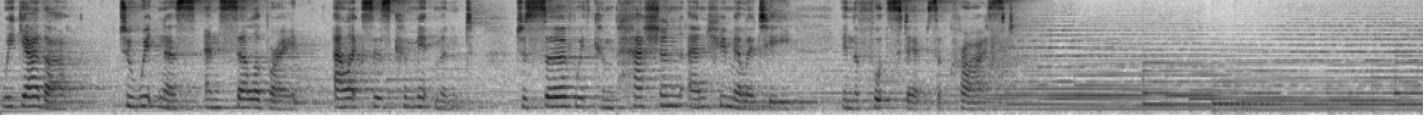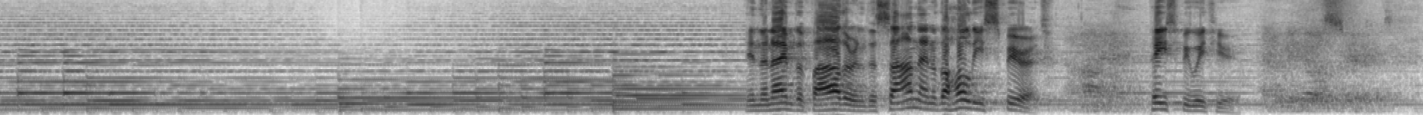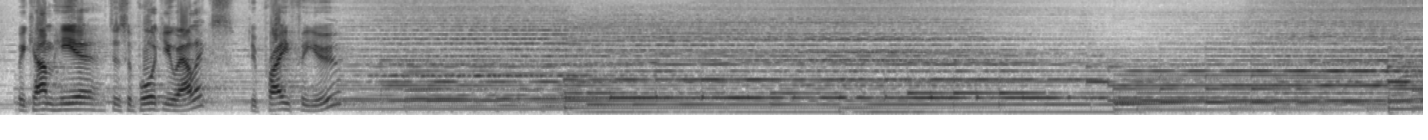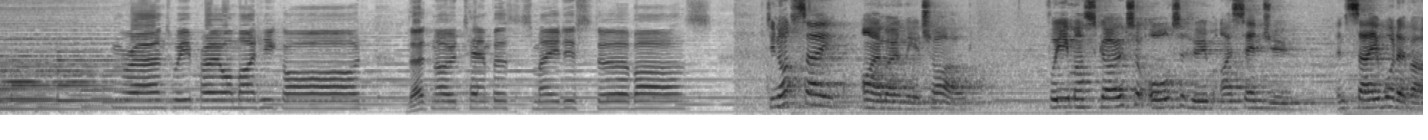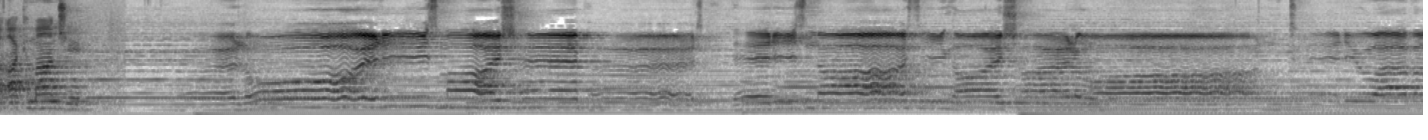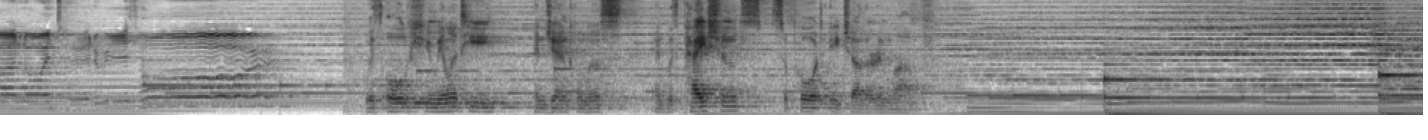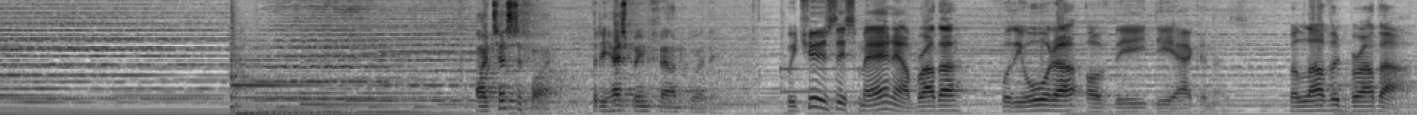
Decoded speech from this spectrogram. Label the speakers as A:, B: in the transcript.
A: we gather to witness and celebrate Alex's commitment to serve with compassion and humility in the footsteps of Christ.
B: In the name of the Father, and of the Son, and of the Holy Spirit.
C: Amen.
B: Peace be with you. We come here to support you, Alex, to pray for you. Grant, we pray, Almighty God, that no tempests may disturb us.
D: Do not say, I am only a child, for you must go to all to whom I send you, and say whatever I command you.
E: With all humility and gentleness, and with patience support each other in love.
F: I testify that he has been found worthy.
B: We choose this man, our brother, for the order of the diaconate. Beloved brother,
